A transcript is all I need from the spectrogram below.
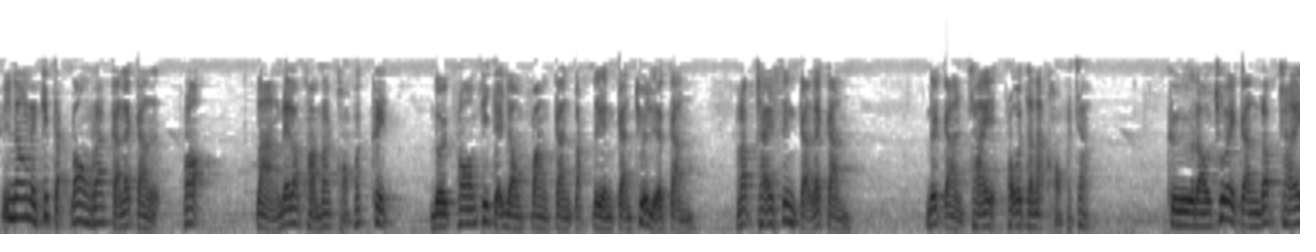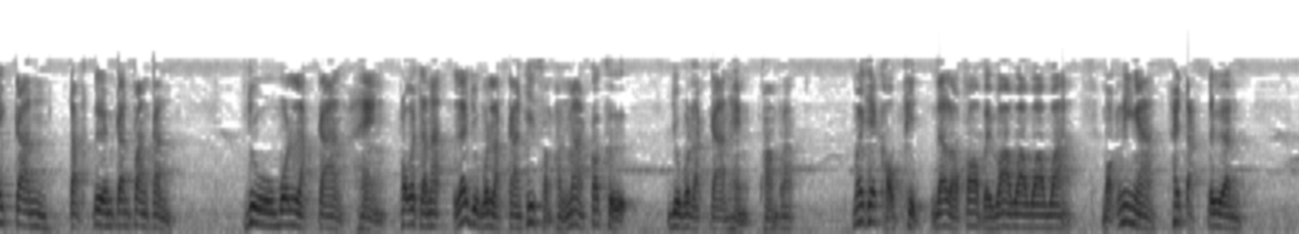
พี่น้องในคิดจักต้องรักกันและกัน เพราะต่างได้รับความรักของพระคริสต์ โดยพร้อมที่จะยอมฟังการตักเตือนการช่วยเหลือกัน รับใช้ซึ่งกันและกัน ด้วยการใช้พระวจนะของพระเจ้า คือเราช่วยกันรับใช้กันตักเตือนการฟังกัน อยู่บนหลักการแห่งพระวจนะ และอยู่บนหลักการที่สำคัญมากก็คืออยู่บนหลักการแห่งความรัก ไม่ใช่เขาผิดแล้วเราก็ไปว่าว่าว่าว่าบอกนี่ไงให้ตักเตือน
